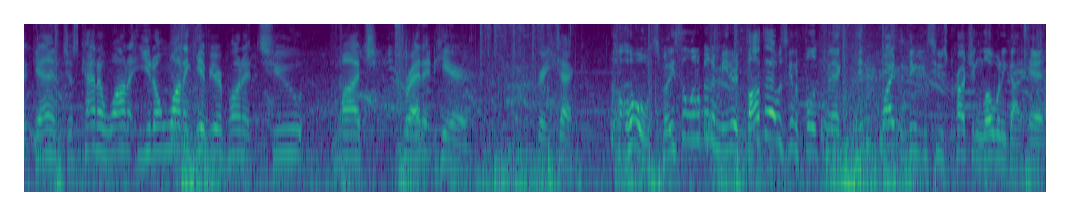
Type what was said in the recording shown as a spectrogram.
again, just kind of want to, you don't want to give your opponent too much credit here. Great tech. Oh, space a little bit of meter. Thought that was going to fully connect. Didn't quite. I think he was crouching low when he got hit.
